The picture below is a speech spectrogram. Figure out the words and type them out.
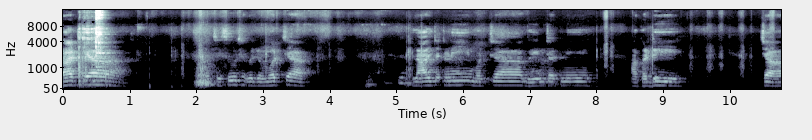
ગાંઠિયા પછી શું છે બધું? મરચા. લાલ ચટણી મરચા ગ્રીન ચટણી આ કઢી ચા.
